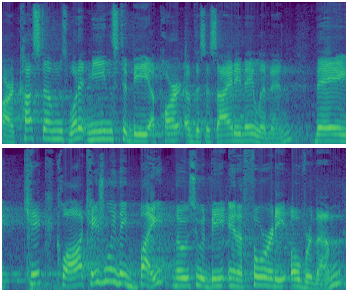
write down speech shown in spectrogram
our customs, what it means to be a part of the society they live in. They kick, claw, occasionally they bite those who would be in authority over them.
